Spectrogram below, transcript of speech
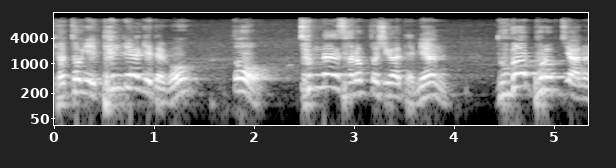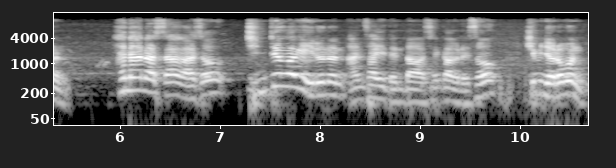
교통이 편리하게 되고 또 첨단 산업 도시가 되면 누가 부럽지 않은 하나하나 쌓아가서 진정하게 이루는 안산이 된다 생각을 해서 시민 여러분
